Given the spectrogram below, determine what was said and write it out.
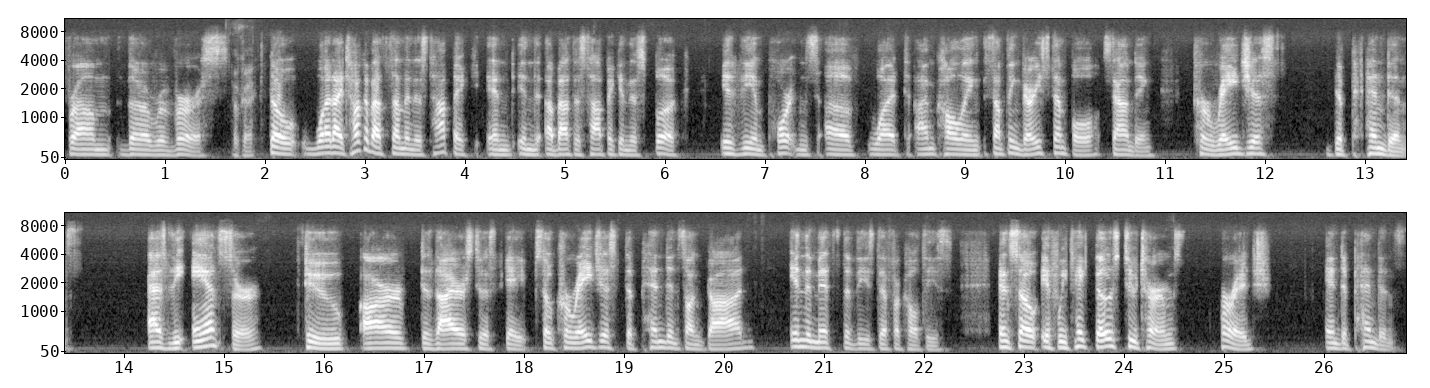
from the reverse. Okay. So what I talk about some in this topic and in about this topic in this book is the importance of what I'm calling something very simple sounding courageous dependence as the answer to our desires to escape. So courageous dependence on God in the midst of these difficulties. And so if we take those two terms, courage and dependence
